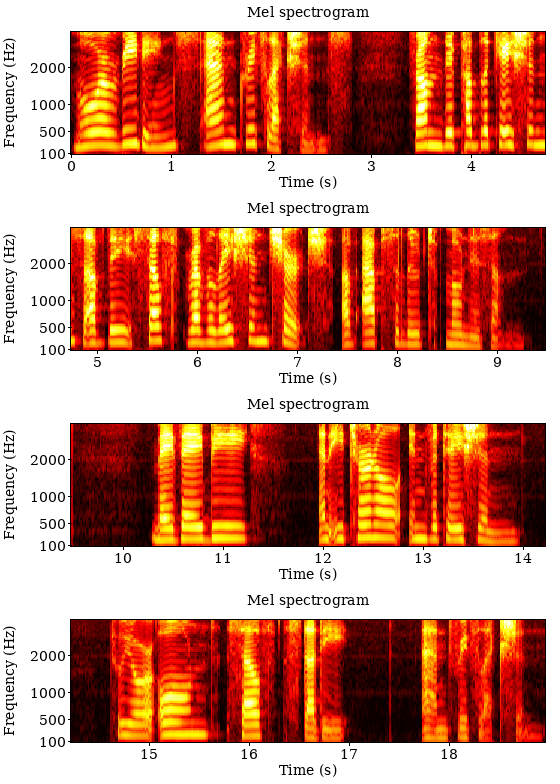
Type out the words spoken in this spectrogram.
more readings and reflections from the publications of the Self Revelation Church of Absolute Monism. May they be an eternal invitation to your own self study and reflection.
